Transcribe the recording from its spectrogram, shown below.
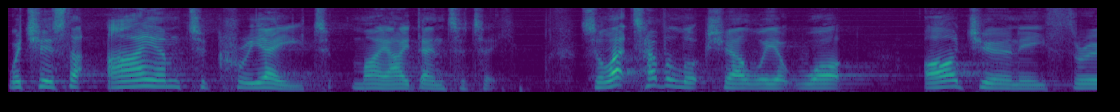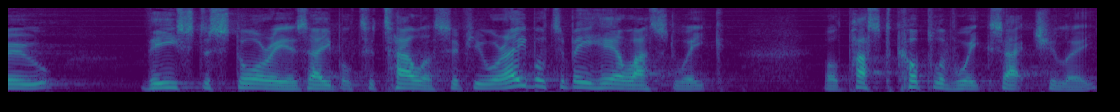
which is that I am to create my identity. So let's have a look, shall we, at what our journey through the Easter story is able to tell us. If you were able to be here last week, well, past couple of weeks actually,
